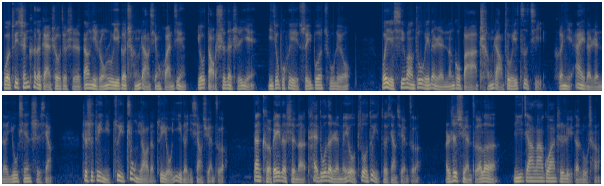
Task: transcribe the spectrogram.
我最深刻的感受就是，当你融入一个成长型环境，有导师的指引，你就不会随波逐流。我也希望周围的人能够把成长作为自己和你爱的人的优先事项。这是对你最重要的、最有益的一项选择，但可悲的是呢，太多的人没有做对这项选择，而是选择了尼加拉瓜之旅的路程。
